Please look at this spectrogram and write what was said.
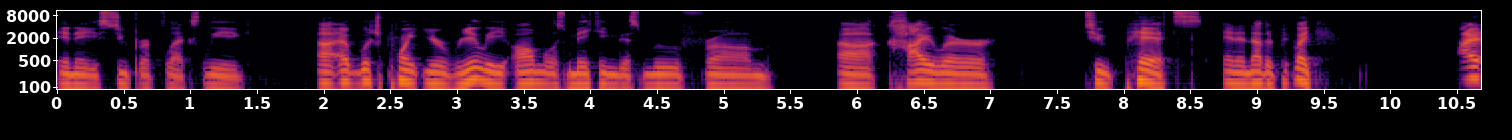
in a super flex league. Uh, at which point you're really almost making this move from uh, Kyler to Pitts and another like. I,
